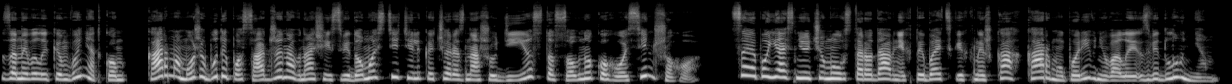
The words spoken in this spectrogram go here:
За невеликим винятком, карма може бути посаджена в нашій свідомості тільки через нашу дію стосовно когось іншого. Це пояснює, чому в стародавніх тибетських книжках карму порівнювали з відлунням.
